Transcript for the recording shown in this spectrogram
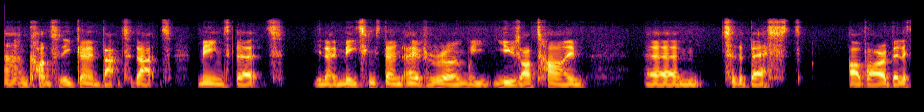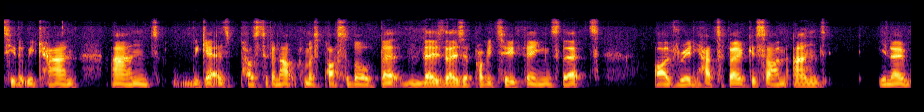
and constantly going back to that means that you know meetings don't overrun. We use our time um, to the best of our ability that we can, and we get as positive an outcome as possible. But those those are probably two things that I've really had to focus on, and you know,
